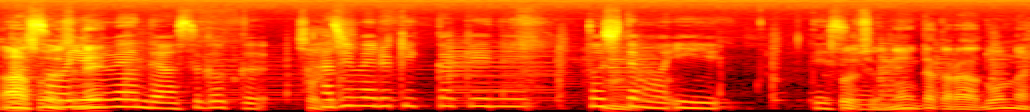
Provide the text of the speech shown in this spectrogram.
あはそうね。いう面ではすごく始めるきっかけにとしてもいいですよね。そうですよね。だからどんな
